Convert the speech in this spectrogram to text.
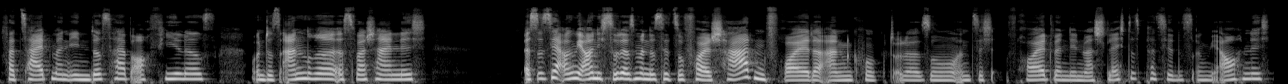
verzeiht man ihnen deshalb auch vieles. Und das andere ist wahrscheinlich, es ist ja irgendwie auch nicht so, dass man das jetzt so voll Schadenfreude anguckt oder so und sich freut, wenn denen was Schlechtes passiert, ist irgendwie auch nicht.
